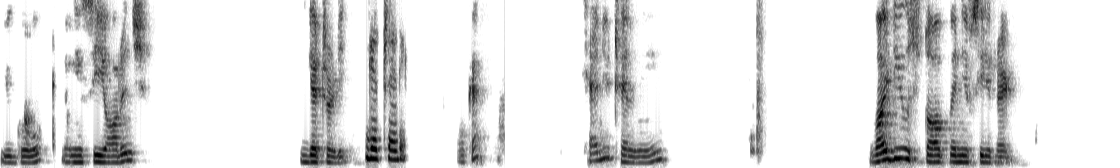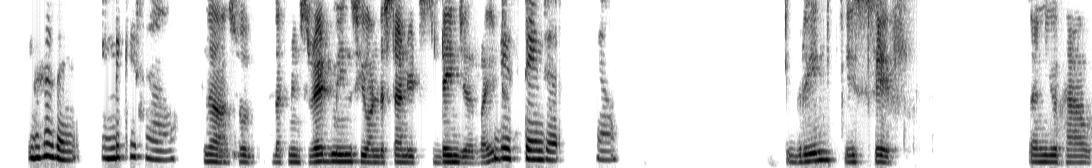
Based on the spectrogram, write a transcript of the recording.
you go when you see orange get ready Get ready. okay can you tell me why do you stop when you see red This is an indication. yeah so that means red means you understand it's danger right it's danger. Yeah. green is safe then you have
